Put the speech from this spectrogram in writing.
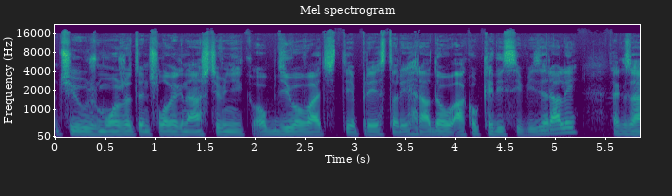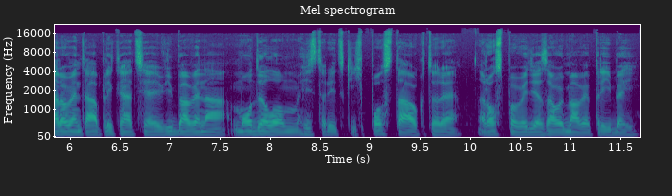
či už môže ten človek návštevník obdivovať tie priestory hradov, ako kedysi vyzerali, tak zároveň tá aplikácia je vybavená modelom historických postav, ktoré rozpovedia zaujímavé príbehy.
